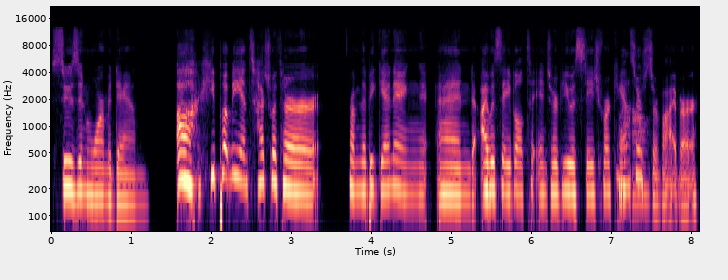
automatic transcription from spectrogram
Susan Warmadam. Oh, he put me in touch with her from the beginning, and I was able to interview a stage four cancer wow. survivor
